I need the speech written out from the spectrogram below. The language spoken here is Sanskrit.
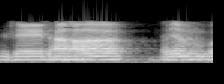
निषेधः। अयम्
